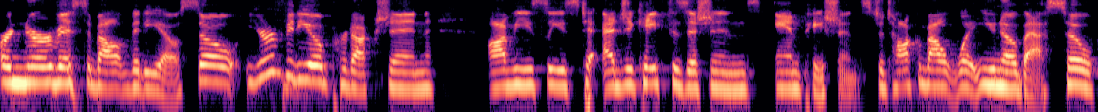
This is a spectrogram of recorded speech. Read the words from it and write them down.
are nervous about video. So your video production obviously is to educate physicians and patients to talk about what you know best. So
